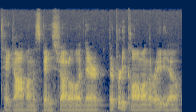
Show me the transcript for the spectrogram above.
take off on the space shuttle and they're they're pretty calm on the radio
